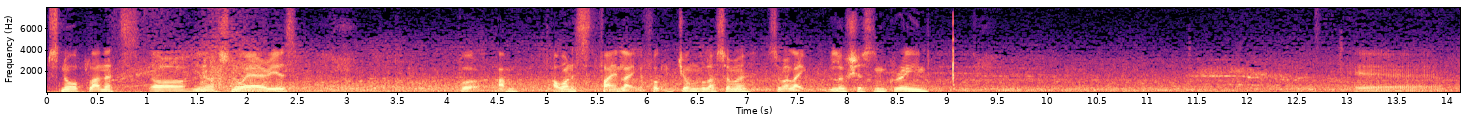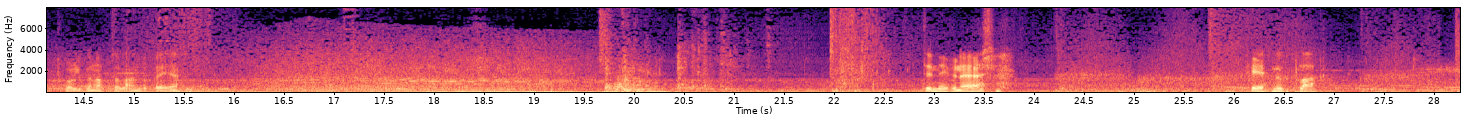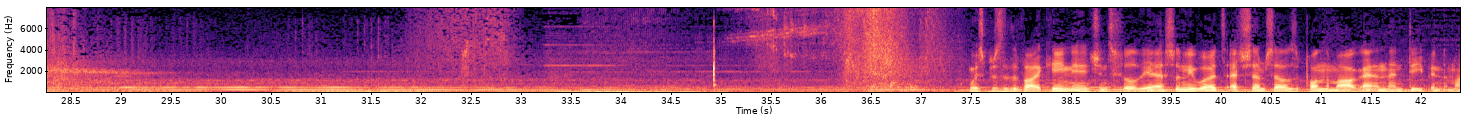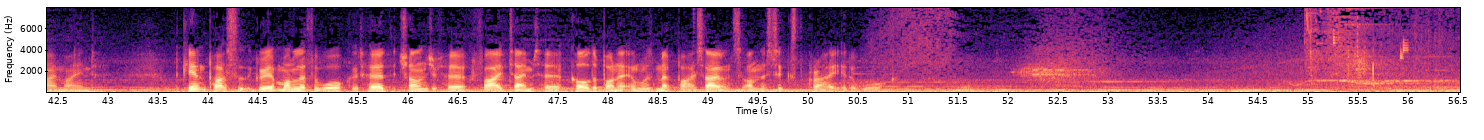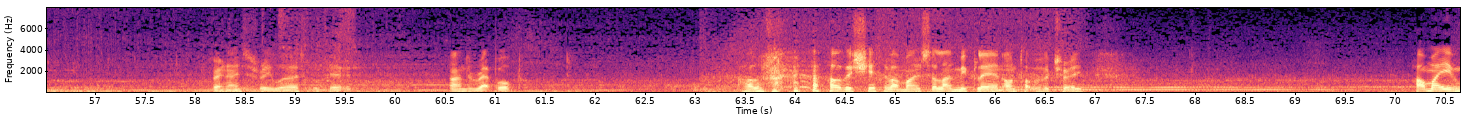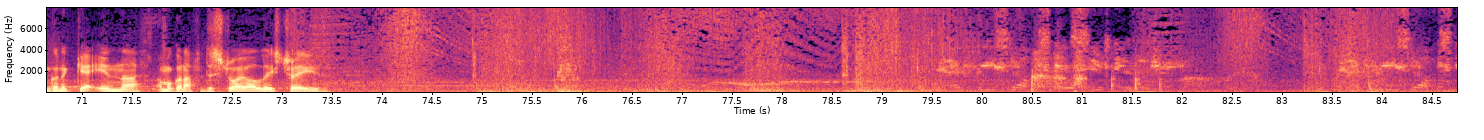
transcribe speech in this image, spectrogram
snow planets or you know snow areas. But I'm I want to find like a fucking jungle or something, something like luscious and green. Probably gonna have to land up here. Didn't even hurt. okay, another plaque. Whispers of the Vy'keen ancients fill the air. Suddenly words etch themselves upon the marker and then deep into my mind. Came to pass that the great monolith awoke, had heard the challenge of Hirk, five times Hirk, called upon it and was met by silence. On the sixth cry it awoke. Very nice, free word, we'll take it. And a rep up. How the, how the shit have I managed to land me plane on top of a tree? How am I even going to get in that? Am I going to have to destroy all these trees?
